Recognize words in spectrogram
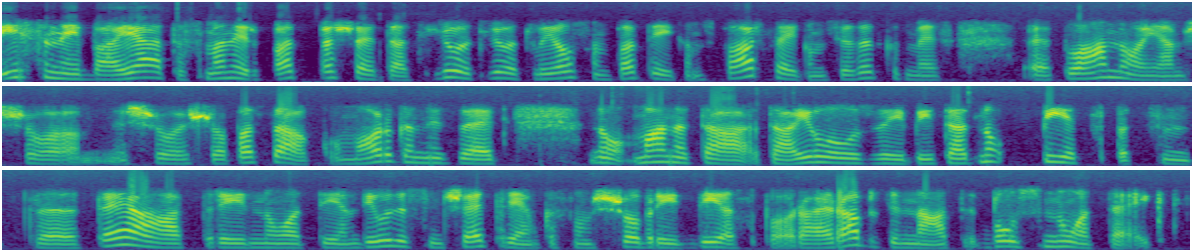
Īstenībā, jā, tas man ir pat pašai tāds ļoti, ļoti liels un patīkams pārsteigums, jo tad, kad mēs e, plānojam šo, šo, šo pasākumu organizēt, nu, mana tā, tā ilūzija bija tāda, nu, 15 e, teātri no tiem 24, kas mums šobrīd diasporā ir apzināti, būs noteikti.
